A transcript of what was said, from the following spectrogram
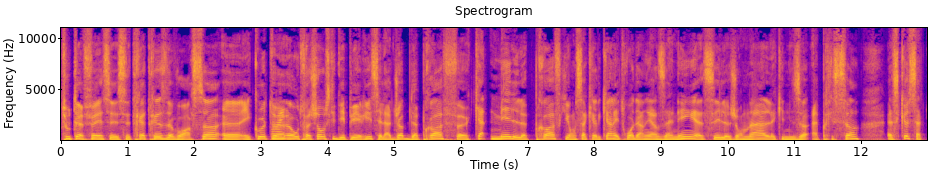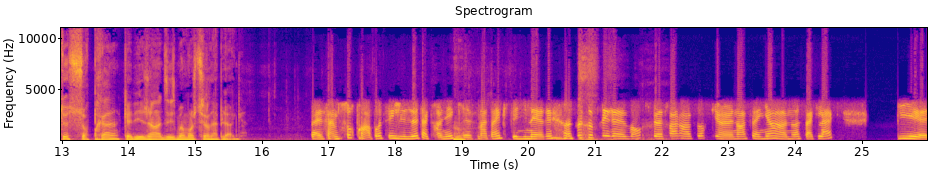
Tout à fait, c'est très triste de voir ça. Euh, écoute, Oui. euh, autre chose qui dépérit, c'est la job de prof. Euh, 4000 profs qui ont sacré le camp les trois dernières années. C'est le journal qui nous a appris ça. Est-ce que ça te surprend que des gens disent, ben, moi, je tire la plug? Ben, ça me surprend pas. Tu sais, je lisais ta chronique Hum. euh, ce matin, puis tu énumérais un peu toutes les raisons qui peuvent faire en sorte qu'un enseignant en a sa claque. Puis, euh,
